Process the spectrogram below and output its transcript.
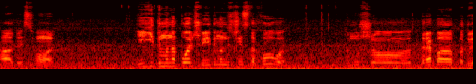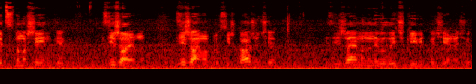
гадость. От. І їдемо на Польщу, їдемо на Ченстахово, тому що треба подивитися до машинки. З'їжджаємо. З'їжджаємо, простіше кажучи. З'їжджаємо на невеличкий відпочиночок,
